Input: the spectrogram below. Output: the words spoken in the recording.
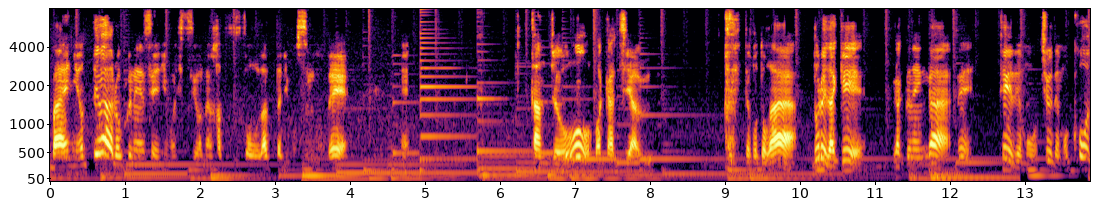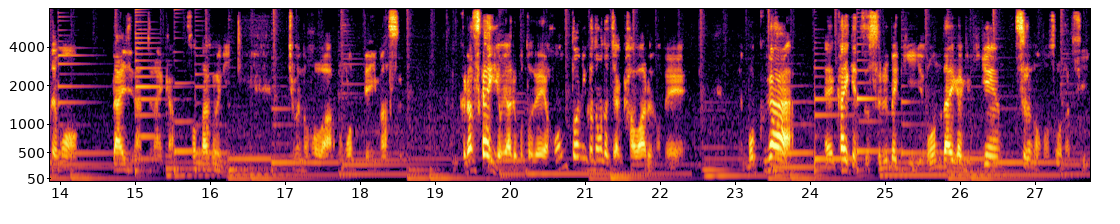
場合によっては6年生にも必要な活動だったりもするので、ね、感情を分かち合う ってことが、どれだけ学年がね、低でも中でも高でも大事なんじゃないか。そんな風に自分の方は思っています。クラス会議をやることで本当に子供たちは変わるので、僕が解決するべき問題が激減するのもそうだし、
